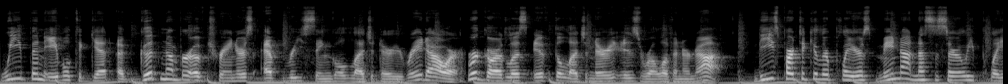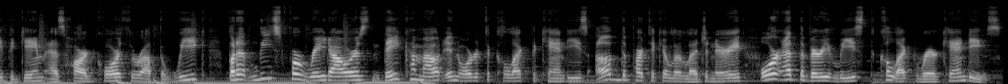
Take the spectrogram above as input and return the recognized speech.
we've been able to get a good number of trainers every single legendary raid hour, regardless if the legendary is relevant or not. These particular players may not necessarily play the game as hardcore throughout the week, but at least for raid hours, they come out in order to collect the candies of the particular legendary, or at the very least, collect rare candies.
